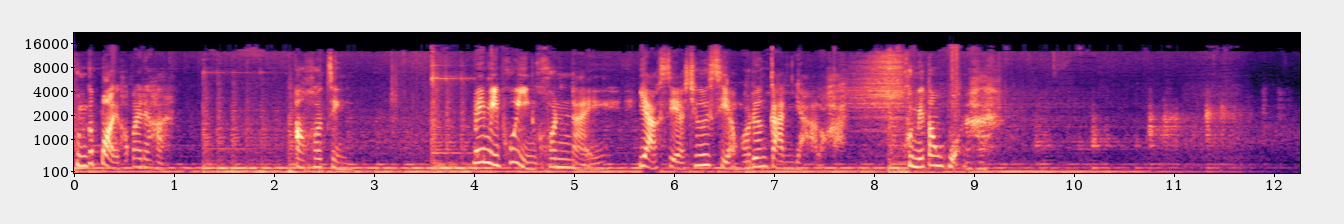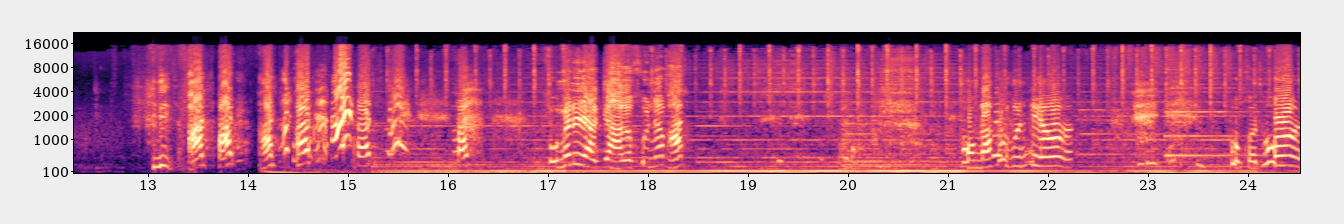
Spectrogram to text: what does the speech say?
คุณก็ปล่อยเขาไปเถอะค่ะ เอาเข้าจริง ไม่มีผู้หญิงคนไหน อยากเสียชื่อเสียงเพราะเรื่องการหย่าหรอกค่ะ คุณไม่ต้องห่วงนะคะ นี่พัดพัดพัดพัดพัดพัดผมไม่ได้อยากหย่ากับคุณนะพัด ผมรักกับคุณเดียว ผมขอโทษ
